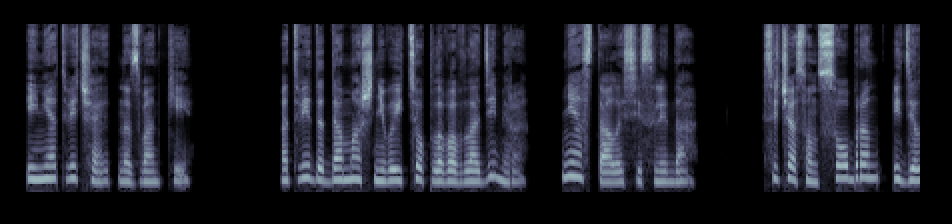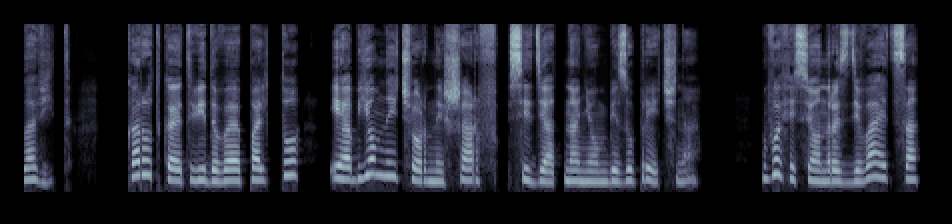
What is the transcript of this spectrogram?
и не отвечает на звонки. От вида домашнего и теплого Владимира не осталось и следа. Сейчас он собран и деловит. Короткое твидовое пальто и объемный черный шарф сидят на нем безупречно. В офисе он раздевается,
